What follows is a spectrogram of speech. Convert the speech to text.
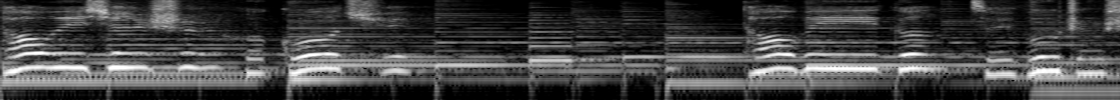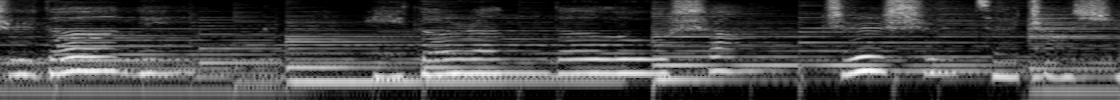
逃避现实和过去，逃避一个最不真实的你。一个人的路上，只是在找寻。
